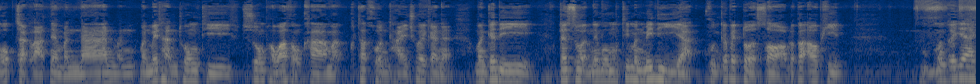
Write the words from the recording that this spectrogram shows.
งบจากรัฐเนี่ยมันนานมันมันไม่ทันท่วงทีช่วงภาวะสงครามอะถ้าคนไทยช่วยกันอะมันก็ดี แต่ส่วนในมุมที่มันไม่ดีอะคุณก็ไปตรวจสอบแล้วก็เอาผิด มันก็แยก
